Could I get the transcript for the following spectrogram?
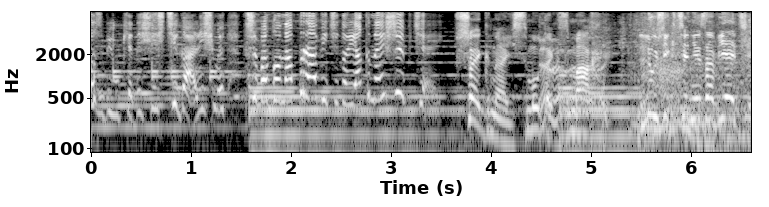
rozbił, kiedy się ścigaliśmy. Trzeba go naprawić to jak najszybciej. Przegnaj smutek z machy. Luzik cię nie zawiedzie.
